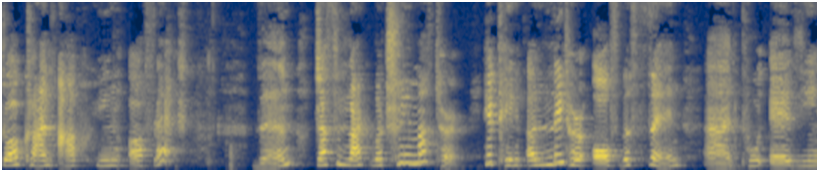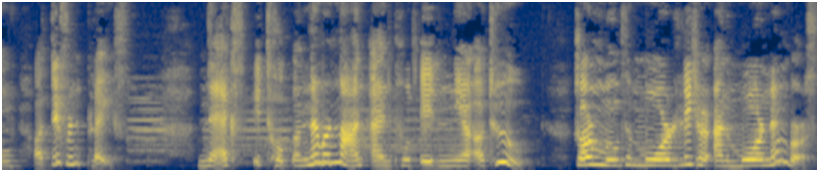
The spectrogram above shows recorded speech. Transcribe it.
George climbed up in a flash. Then, just like the train master, he picked a letter off the thing and put it in a different place. Next, he took a number nine and put it near a two. George moved more letters and more numbers.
